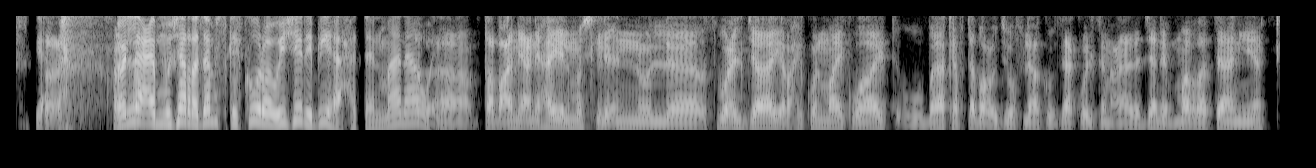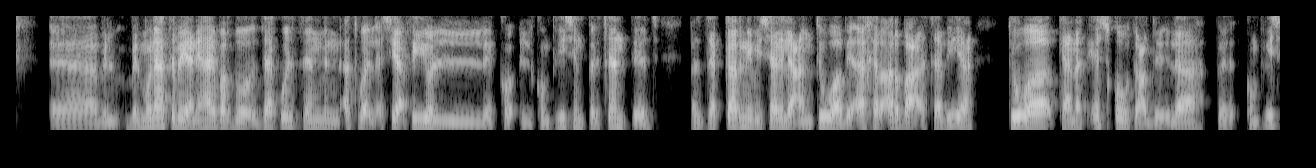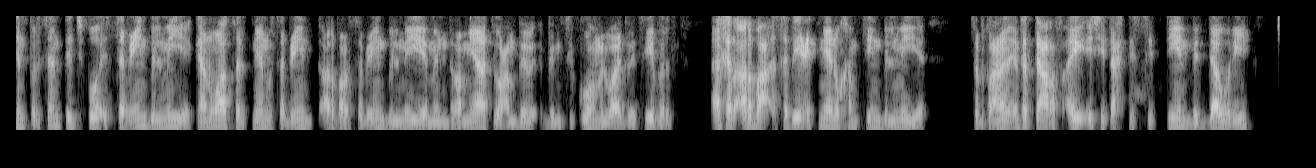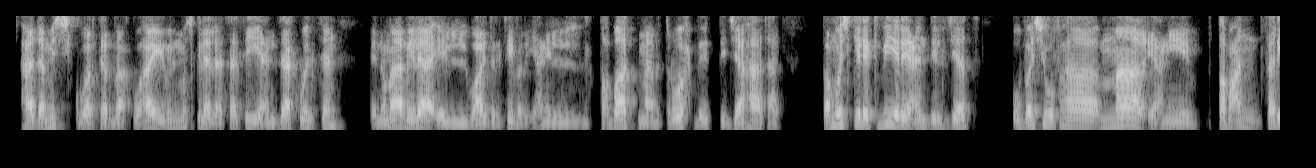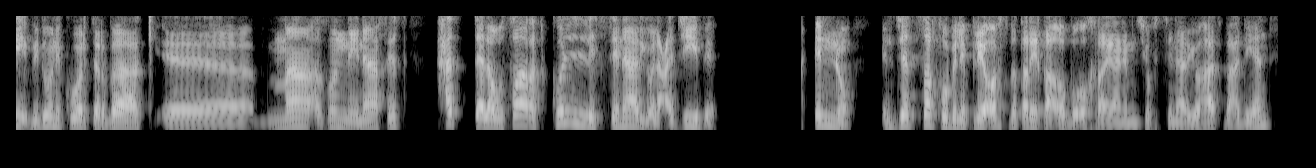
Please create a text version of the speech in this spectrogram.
واللاعب مجرد أمسك الكورة ويجري بيها حتى ما ناول. آه طبعا يعني هاي المشكلة إنه الأسبوع الجاي راح يكون Mike White و backup تبعه Joe Flacco و Zach Wilson على جنب مرة ثانية. آه بالمناسبة يعني هاي برضو Zach Wilson من أسوأ الأشياء فيه ال completion percentage بس ذكرني بشغلة عن توا بآخر أربع أسابيع. توا كانت إيش قوته عبد الإله؟ completion percentage فوق ال 70% كان واصل 72 74% من رمياته عم بيمسكوهم ال wide receivers آخر أربع أسابيع 52% طبعا أنت بتعرف أي شيء تحت ال 60 بالدوري هذا مش quarterback وهي المشكلة الأساسية عند Zach Wilson إنه ما بيلاقي ال wide receiver يعني الطابات ما بتروح باتجاهات هاي. فمشكلة كبيرة عند ال Jets وبشوفها ما يعني طبعا فريق بدون quarterback آه، ما أظن ينافس. حتى لو صارت كل السيناريو العجيبة إنه ال Jets صفوا بال playoffs بطريقة أو بأخرى يعني بنشوف السيناريوهات بعدين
